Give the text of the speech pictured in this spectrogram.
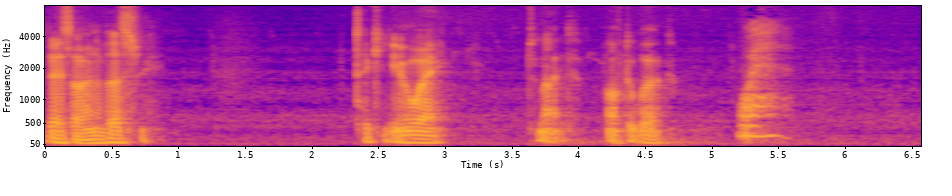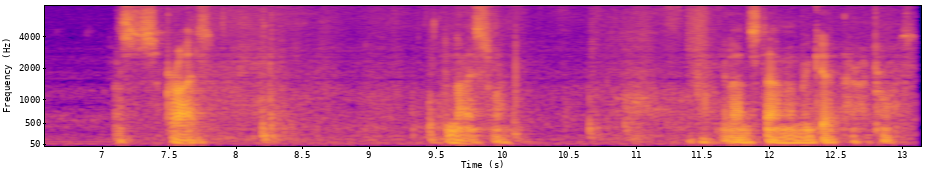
Pack a bag. Today's our anniversary. Taking you away. Tonight, after work. Where? That's a surprise. A nice one. You'll understand when we get there, I promise.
